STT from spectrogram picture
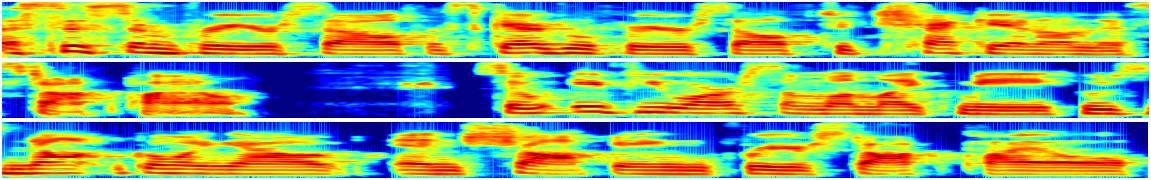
a system for yourself, a schedule for yourself to check in on this stockpile. So if you are someone like me who's not going out and shopping for your stockpile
